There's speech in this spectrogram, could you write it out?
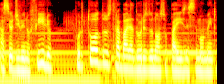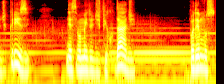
a seu divino Filho por todos os trabalhadores do nosso país nesse momento de crise, nesse momento de dificuldade. Podemos,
